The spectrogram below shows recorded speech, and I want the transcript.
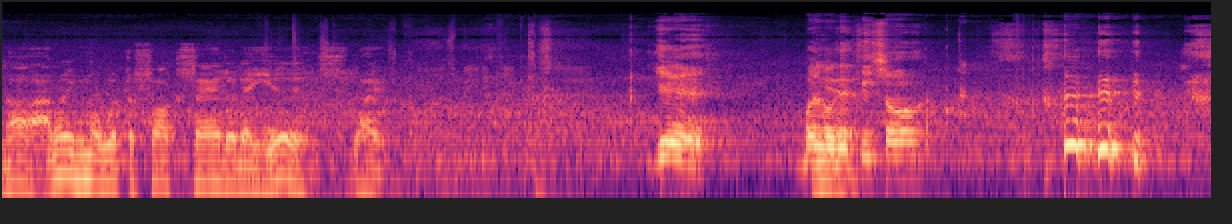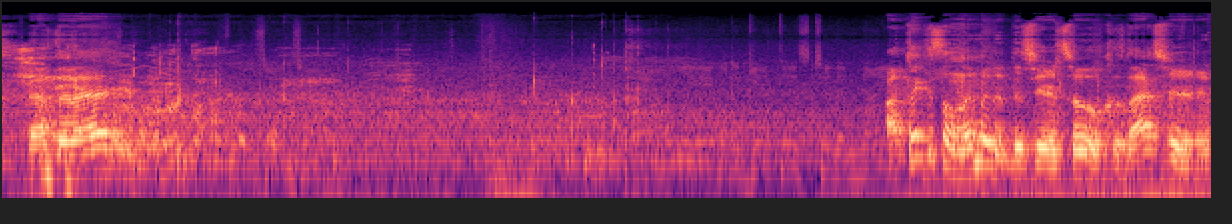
No, I don't even know what the fuck Saturday is. Like, Yeah. But Yeah. gonna get Keyshawn? After that? I think it's unlimited this year too, because last year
